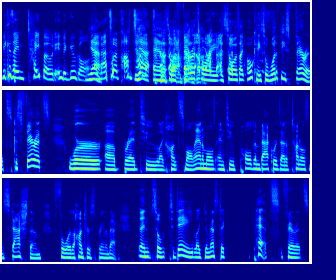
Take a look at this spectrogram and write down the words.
because I'm typoed into Google. Yeah. And that's what popped up. Yeah, and so a ferretory. and so I was like, okay, so what if these ferrets? Because ferrets were uh, bred to like hunt small animals and to pull them backwards out of tunnels and stash them for the hunters to bring them back. And so today, like domestic pets, ferrets,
